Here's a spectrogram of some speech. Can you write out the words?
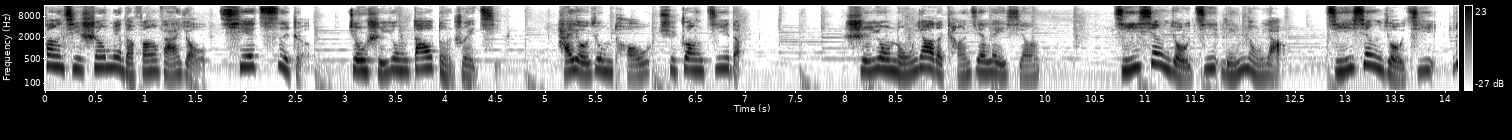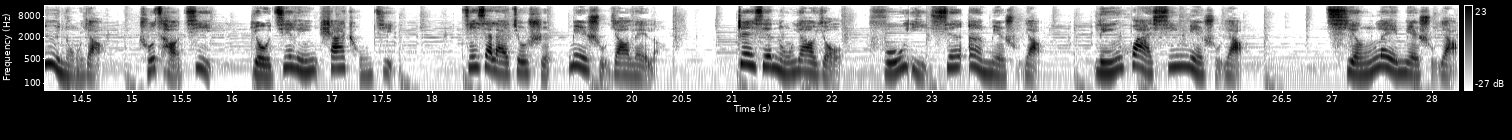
放弃生命的方法有切刺者，就是用刀等锐器；还有用头去撞击的。使用农药的常见类型：急性有机磷农药、急性有机氯农药、除草剂、有机磷杀虫剂。接下来就是灭鼠药类了，这些农药有氟乙酰胺灭鼠药、磷化锌灭鼠药、氰类灭鼠药。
